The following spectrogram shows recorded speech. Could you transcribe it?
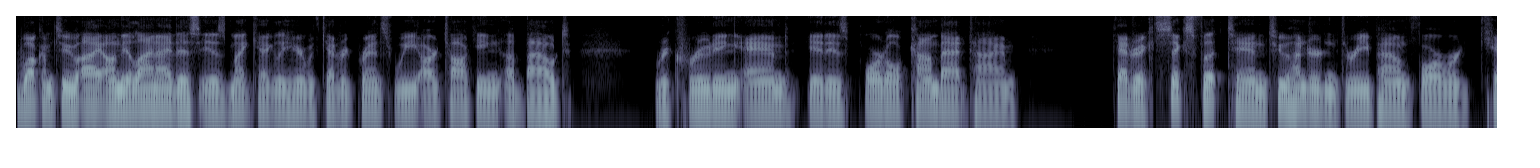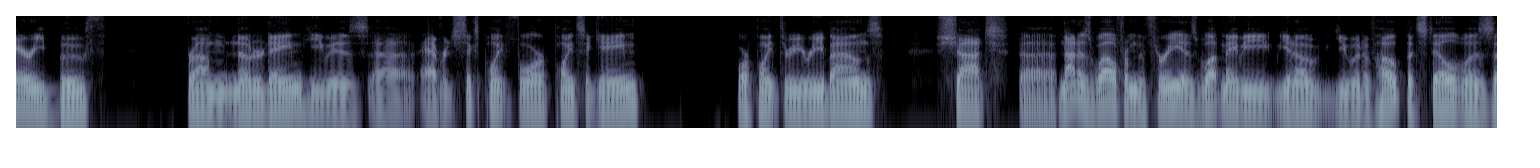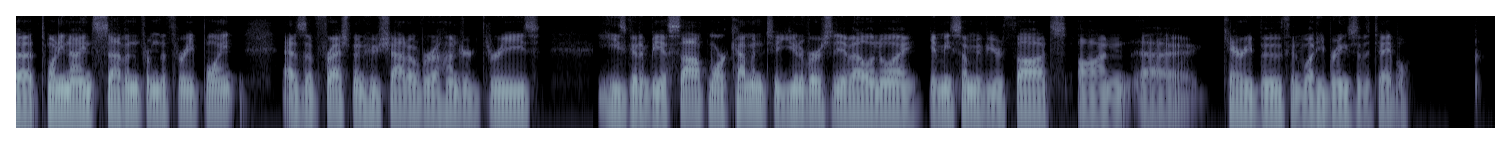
Welcome to I on the Illini. This is Mike Cagley here with Kedric Prince. We are talking about recruiting, and it is portal Kombat time. Kedric, six foot 10, 203 pound forward, Carey Booth from Notre Dame. He was uh, average 6.4 points a game, 4.3 rebounds, shot uh, not as well from the three as what maybe you know you would have hoped, but still was uh, 29-7 from the three point as a freshman who shot over 100 threes. He's going to be a sophomore coming to University of Illinois. Give me some of your thoughts on uh, Carey Booth and what he brings to the table.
